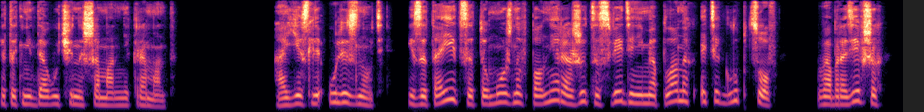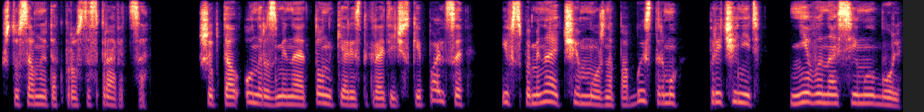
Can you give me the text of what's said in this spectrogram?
этот недоученный шаман-некромант. А если улизнуть и затаиться, то можно вполне разжиться сведениями о планах этих глупцов, вообразивших, что со мной так просто справиться. Шептал он, разминая тонкие аристократические пальцы и вспоминая, чем можно по-быстрому причинить невыносимую боль,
